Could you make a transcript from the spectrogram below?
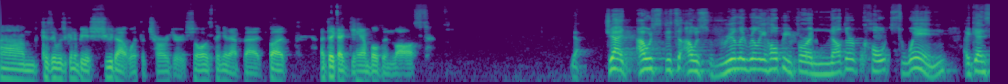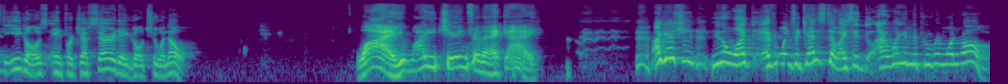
um, because it was going to be a shootout with the Chargers. So I was thinking that bet, but I think I gambled and lost. Yeah, Jed, I was just, I was really, really hoping for another Colts win against the Eagles and for Jeff Saturday to go 2 and oh. 0. why? You why are you cheering for that guy? I guess you you know what? Everyone's against him. I said I want him to prove everyone wrong.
